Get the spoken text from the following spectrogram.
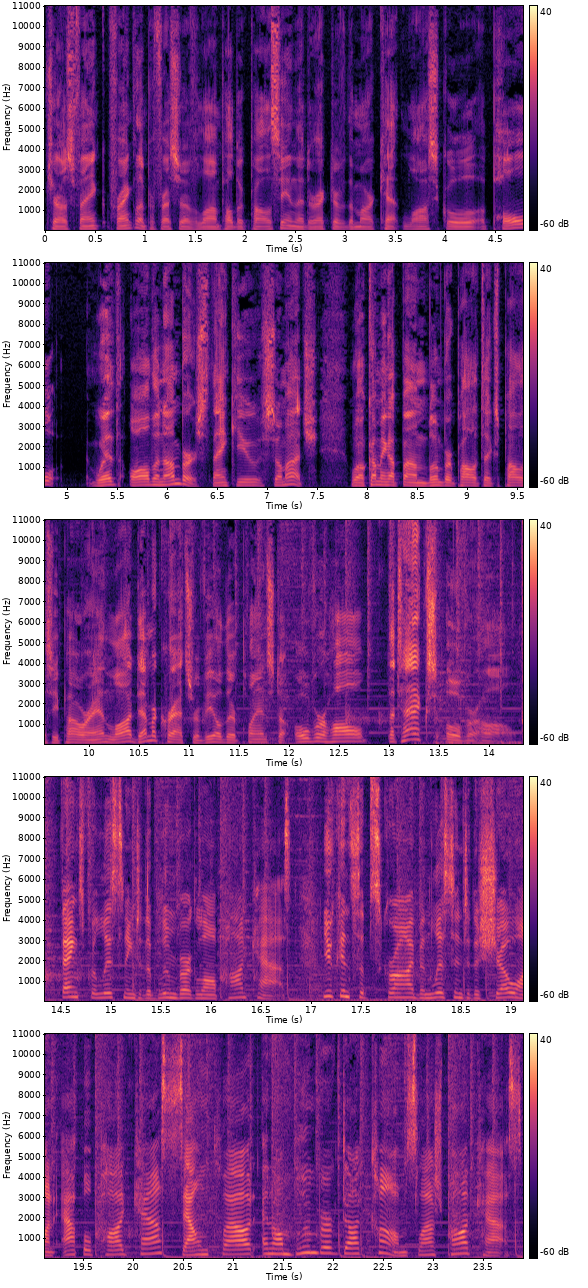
Charles Frank- Franklin, professor of law and public policy and the director of the Marquette Law School poll with all the numbers. Thank you so much. Well, coming up on Bloomberg Politics, Policy, Power, and Law, Democrats reveal their plans to overhaul the tax overhaul. Thanks for listening to the Bloomberg Law Podcast. You can subscribe and listen to the show on Apple Podcasts, SoundCloud, and on Bloomberg.com slash podcast.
